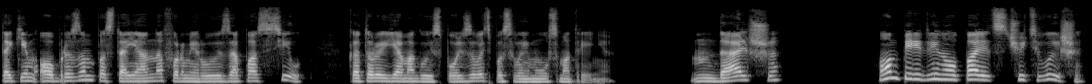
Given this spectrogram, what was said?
таким образом постоянно формируя запас сил, который я могу использовать по своему усмотрению. Дальше. Он передвинул палец чуть выше,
